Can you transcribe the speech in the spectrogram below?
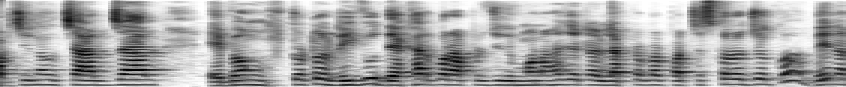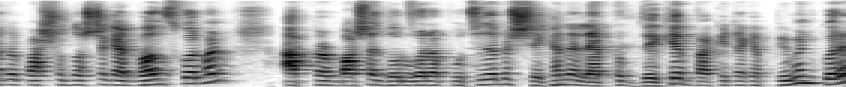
original charger এবং টোটাল রিভিউ দেখার পর আপনার যদি মনে হয় যে এটা ল্যাপটপ আর পারচেস করার যোগ্য দেন আপনি পাঁচশো দশ টাকা অ্যাডভান্স করবেন। আপনার বাসায় দোরগোড়া পৌঁছে যাবে সেখানে ল্যাপটপ দেখে বাকি টাকা পেমেন্ট করে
